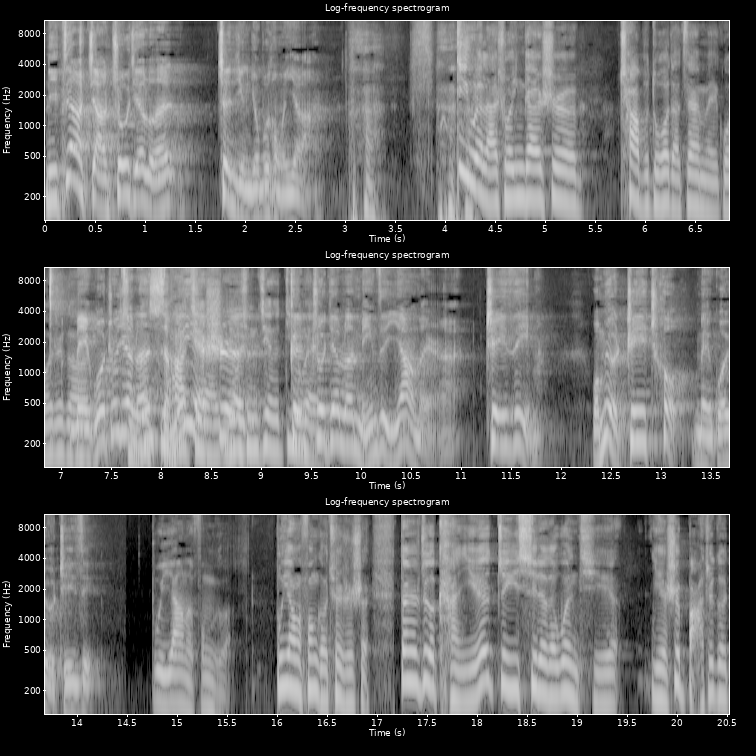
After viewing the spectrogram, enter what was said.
你这样讲，周杰伦正经就不同意了。地位来说，应该是差不多的，在美国这个美国周杰伦怎么也是流行界的地位，跟周杰伦名字一样的人啊，J Z 嘛。我们有 J 臭，美国有 J Z，不一样的风格，不一样的风格确实是。但是这个侃爷这一系列的问题，也是把这个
